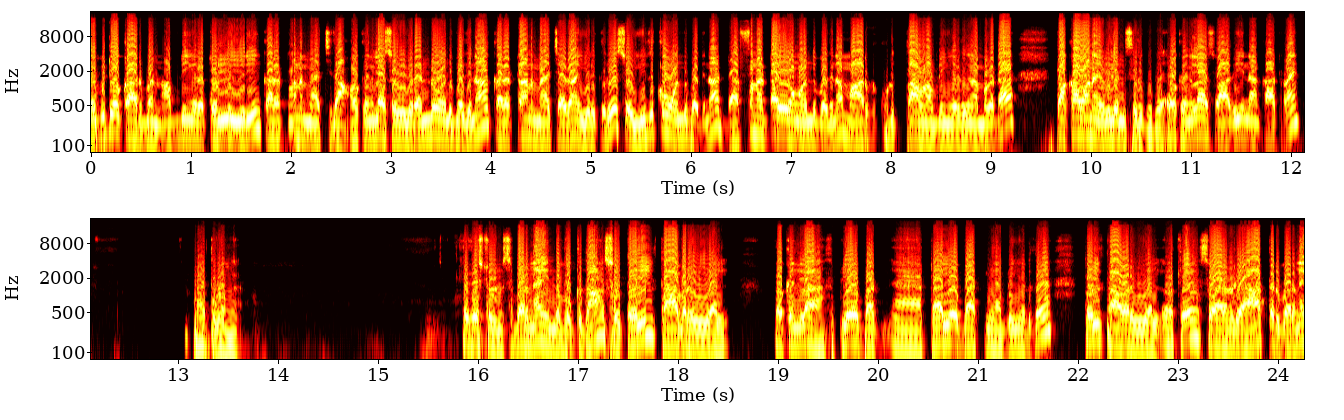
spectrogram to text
லெபிட்டோ கார்பன் அப்படிங்கிற தொல்லுயிரியும் கரெக்டான மேட்ச் தான் ஓகேங்களா ஸோ இது ரெண்டும் வந்து பார்த்தீங்கன்னா கரெக்டான மேட்சாக தான் இருக்குது. ஸோ இதுக்கும் வந்து பார்த்தீங்கன்னா டெஃபினட்டாக இவங்க வந்து பார்த்தீங்கன்னா மார்க் கொடுத்தாங்க அப்படிங்கிறதுக்கு நம்மகிட்ட பக்காவான எவிடன்ஸ் இருக்குது ஓகேங்களா ஸோ அதையும் நான் காட்டுறேன். பார்த்துக்கோங்க. ஓகே ஸ்டூடெண்ட்ஸ் பாருங்கள் இந்த புக்கு தான். ஸோ தொல் தாவரவியல். ஓகேங்களா பிளியோபாட் பேலியோபாட்னி அப்படிங்கிறது தொல் தாவரவியல். ஓகே ஸோ அதனுடைய ஆத்தர் பாருங்க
